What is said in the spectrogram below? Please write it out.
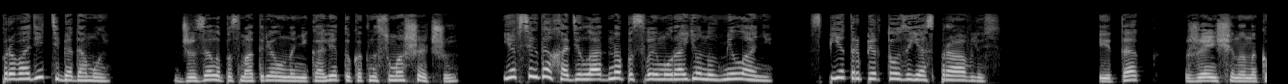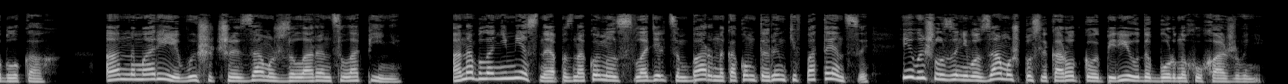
«Проводить тебя домой?» Джизела посмотрела на Николетту, как на сумасшедшую. «Я всегда ходила одна по своему району в Милане. С Пьетро Пертоза я справлюсь». Итак, женщина на каблуках. Анна-Мария, вышедшая замуж за Лоренцо Лапини. Она была не местная, а познакомилась с владельцем бара на каком-то рынке в Потенции и вышла за него замуж после короткого периода бурных ухаживаний.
